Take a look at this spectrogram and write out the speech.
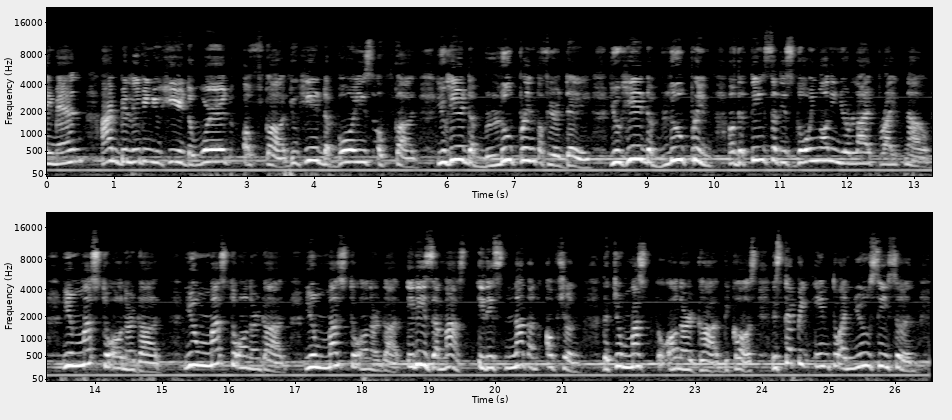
Amen. I'm believing you hear the word of God. You hear the voice of God. You hear the blueprint of your day. You hear the blueprint of the things that is going on in your life right now. You must to honor God. You must to honor God. You must to honor God. It is a must. It is not an option that you must honor God because stepping into a new season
